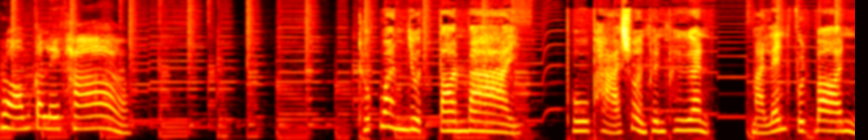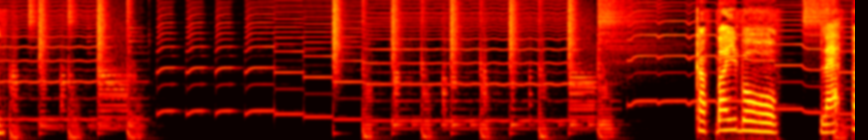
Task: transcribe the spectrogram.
พร้อมๆกันเลยค่ะ ทุกวันหยุดตอนบ่าย ภูผาชวนเพื่อนๆ มาเล่นฟุตบอล กับใบโบก และใบ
